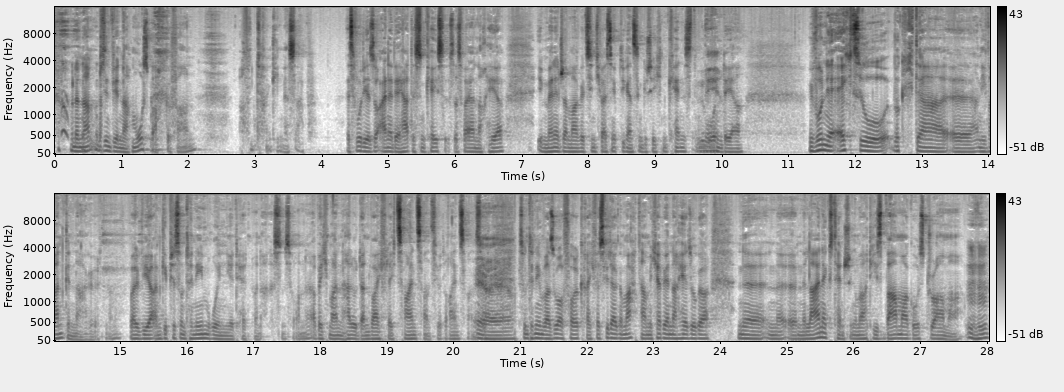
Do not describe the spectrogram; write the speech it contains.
Und dann sind wir nach Moosbach gefahren und dann ging das ab. Es wurde ja so einer der härtesten Cases. Das war ja nachher im Manager-Magazin, ich weiß nicht, ob du die ganzen Geschichten kennst, wir nee. wurden der wir wurden ja echt so wirklich da äh, an die Wand genagelt, ne? weil wir angeblich das Unternehmen ruiniert hätten und alles und so. Ne? Aber ich meine, hallo, dann war ich vielleicht 22 oder 23. Ja, ja, ja. Das Unternehmen war so erfolgreich. Was wir da gemacht haben, ich habe ja nachher sogar eine, eine, eine Line-Extension gemacht, die hieß Barma Goes Drama. Mhm.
